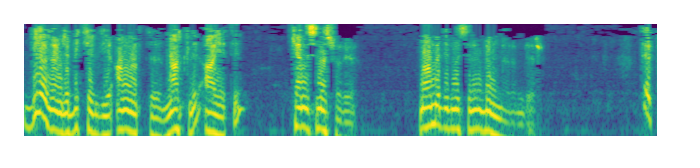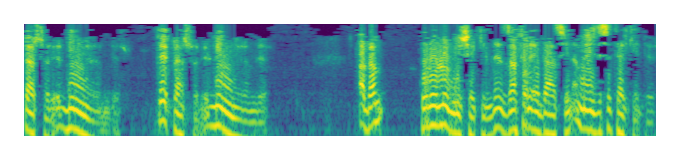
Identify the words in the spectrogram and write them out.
Biraz önce bitirdiği anlattığı nakli ayeti kendisine soruyor. Muhammed İbn Sirin bilmiyorum diyor. Tekrar soruyor bilmiyorum diyor. Tekrar soruyor bilmiyorum diyor. Adam gururlu bir şekilde zafer edasıyla meclisi terk ediyor.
